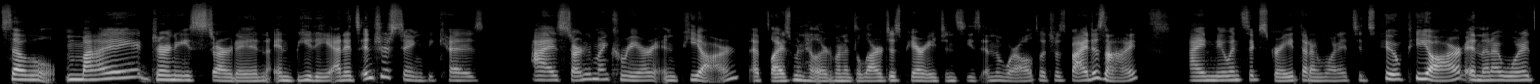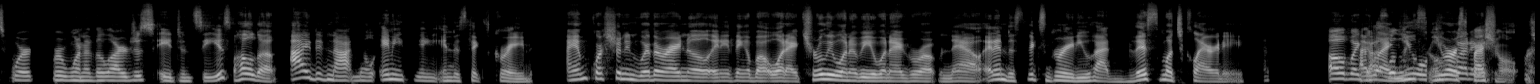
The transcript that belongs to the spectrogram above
So my journey started in beauty. And it's interesting because I started my career in PR at Fleishman Hillard, one of the largest PR agencies in the world, which was by design. I knew in sixth grade that I wanted to do PR and that I wanted to work for one of the largest agencies. Hold up. I did not know anything in the sixth grade. I am questioning whether I know anything about what I truly want to be when I grow up now. And in the sixth grade, you had this much clarity. Oh my God. Like, well, you, so you are funny. special.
